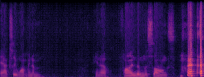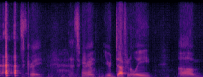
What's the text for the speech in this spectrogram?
They actually want me to, you know, find them the songs. That's great. That's Yeah. great. You're definitely um,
